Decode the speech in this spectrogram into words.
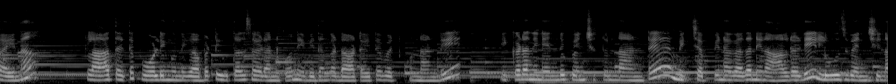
పైన క్లాత్ అయితే ఫోల్డింగ్ ఉంది కాబట్టి ఉతల సైడ్ అనుకొని ఈ విధంగా డాట్ అయితే పెట్టుకున్నాండి. ఇక్కడ నేను ఎందుకు పెంచుతున్నా అంటే మీకు చెప్పిన కదా నేను ఆల్రెడీ లూజ్ పెంచిన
